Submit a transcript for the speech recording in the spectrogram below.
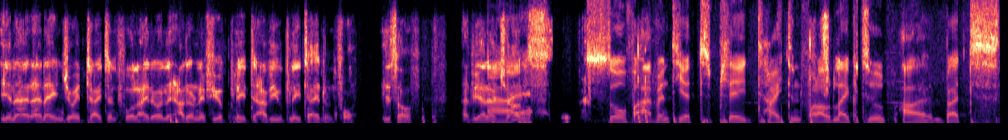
you know, and I enjoyed Titanfall. I don't, I don't know if you've played. Have you played Titanfall yourself? Have you had a I- chance? So far, I haven't yet played Titanfall. I would like to, uh, but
